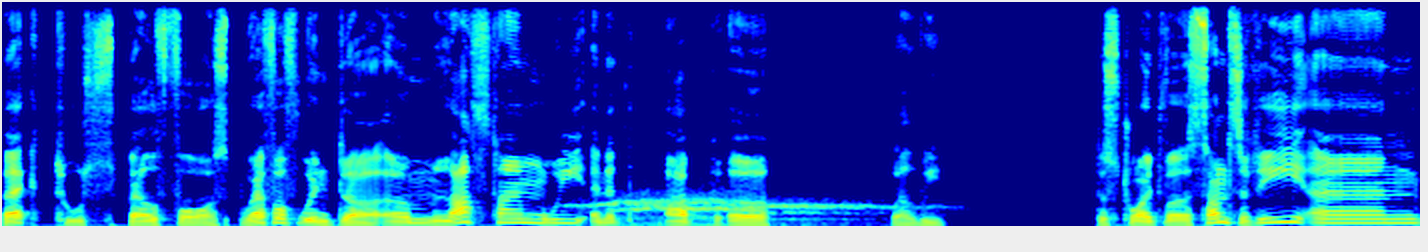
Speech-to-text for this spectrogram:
back to Spellforce Breath of Winter. Um, last time we ended up, uh, well, we destroyed the Sun City and...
